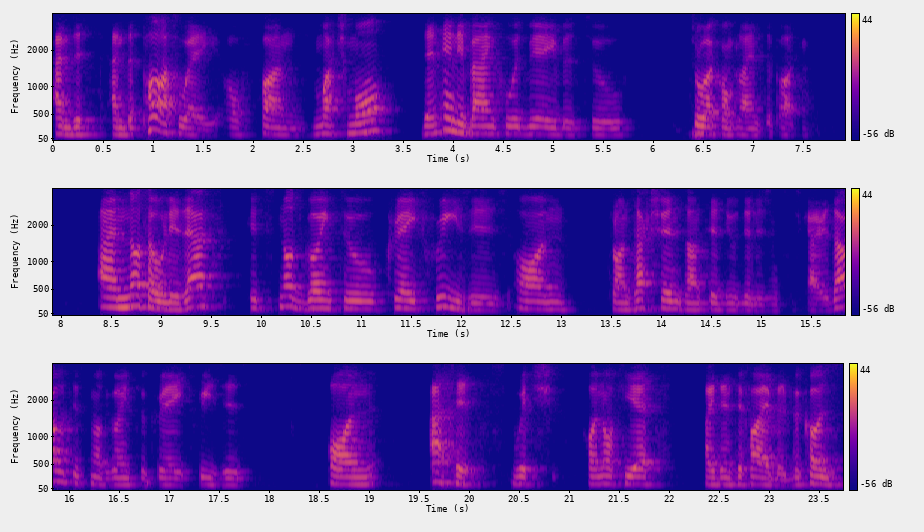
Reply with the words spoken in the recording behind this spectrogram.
and the and the pathway of funds much more than any bank would be able to through a compliance department. And not only that, it's not going to create freezes on transactions until due diligence is carried out. It's not going to create freezes on assets which are not yet identifiable because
